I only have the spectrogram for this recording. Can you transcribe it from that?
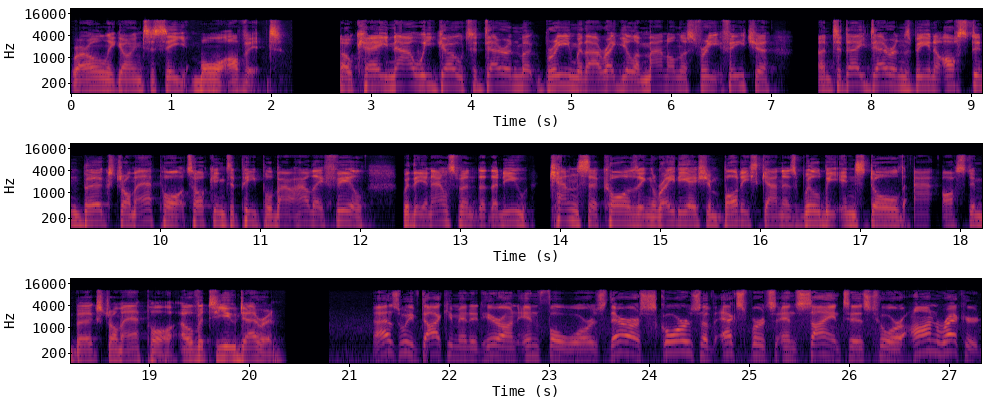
we're only going to see more of it. Okay, now we go to Darren McBreen with our regular Man on the Street feature. And today, Darren's been at Austin Bergstrom Airport talking to people about how they feel with the announcement that the new cancer causing radiation body scanners will be installed at Austin Bergstrom Airport. Over to you, Darren. As we've documented here on InfoWars, there are scores of experts and scientists who are on record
